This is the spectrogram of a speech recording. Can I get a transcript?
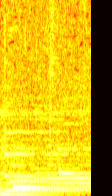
Música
